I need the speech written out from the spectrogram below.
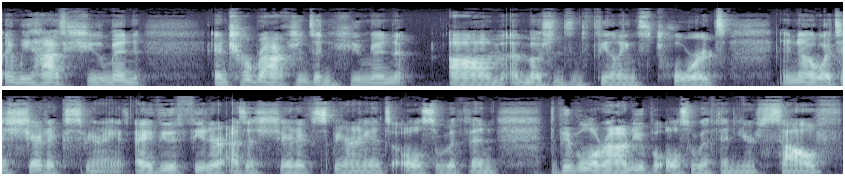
and we have human interactions and human um, emotions and feelings towards you know it's a shared experience i view theater as a shared experience also within the people around you but also within yourself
